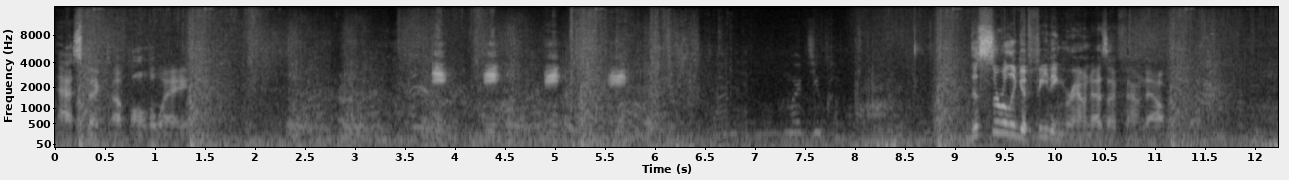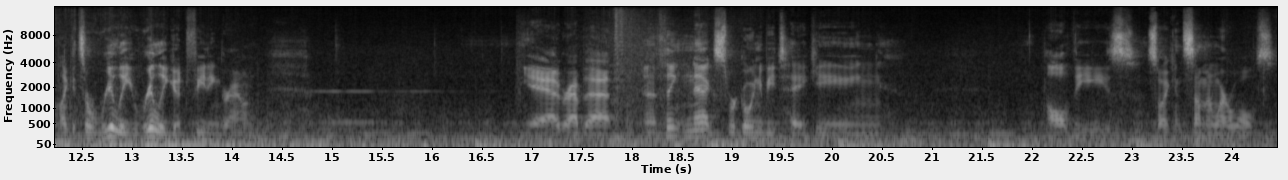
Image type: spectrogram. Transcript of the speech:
aspect up all the way. Eh, eh, eh? This is a really good feeding ground, as I found out. Like, it's a really, really good feeding ground. Yeah, grab that. And I think next we're going to be taking all these so I can summon werewolves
